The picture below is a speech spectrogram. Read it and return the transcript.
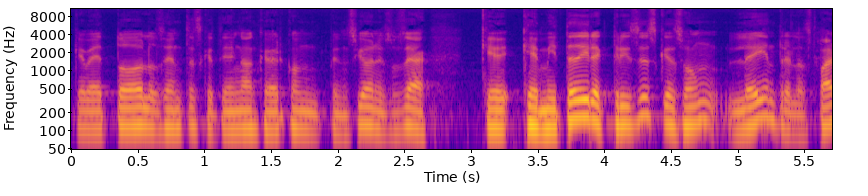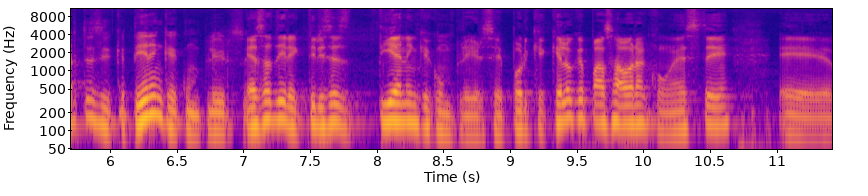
que ve todos los entes que tengan que ver con pensiones. O sea, que, que emite directrices que son ley entre las partes y que tienen que cumplirse. Esas directrices tienen que cumplirse, porque ¿qué es lo que pasa ahora con este eh,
